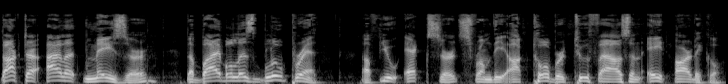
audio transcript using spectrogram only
Dr. Eilat Mazar, the Bible is blueprint. A few excerpts from the October 2008 article.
